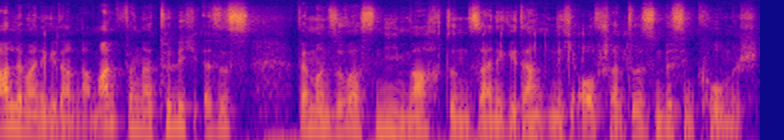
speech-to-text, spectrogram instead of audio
alle meine Gedanken. Am Anfang natürlich, es ist, wenn man sowas nie macht und seine Gedanken nicht aufschreibt, das ist ein bisschen komisch.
